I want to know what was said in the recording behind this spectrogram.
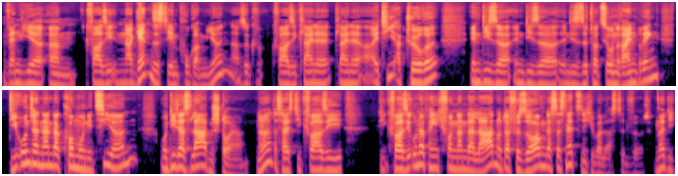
wenn wir ähm, quasi ein Agentensystem programmieren, also quasi kleine, kleine IT-Akteure in diese, in, diese, in diese Situation reinbringen, die untereinander kommunizieren und die das Laden steuern. Ne? Das heißt, die quasi, die quasi unabhängig voneinander laden und dafür sorgen, dass das Netz nicht überlastet wird. Ne? Die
